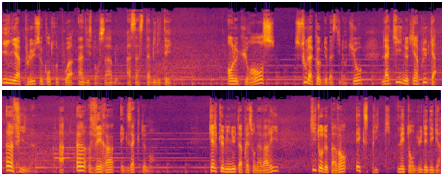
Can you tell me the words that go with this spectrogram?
Il n'y a plus ce contrepoids indispensable à sa stabilité. En l'occurrence, sous la coque de Bastidotio, la quille ne tient plus qu'à un fil, à un vérin exactement. Quelques minutes après son avarie, Quito de Pavan explique l'étendue des dégâts.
